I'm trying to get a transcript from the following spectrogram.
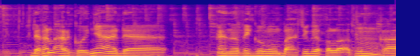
gitu. Sedangkan argonya ada eh, nanti gue mau bahas juga kalau Hmm. ke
